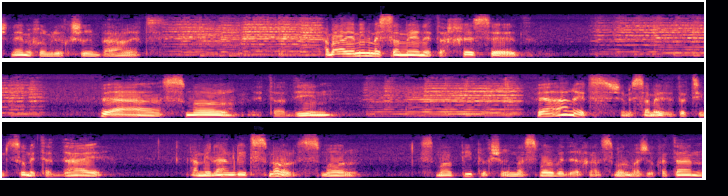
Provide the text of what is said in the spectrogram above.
שניהם יכולים להיות קשרים בארץ. אבל הימין מסמן את החסד, והשמאל את הדין, והארץ שמסמלת את הצמצום, את הדי. המילה האנגלית שמאל, שמאל, שמאל פיפל, קשורים לשמאל בדרך כלל, שמאל משהו קטן,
